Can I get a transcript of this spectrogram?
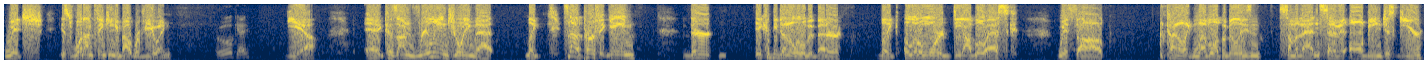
which is what I'm thinking about reviewing. Ooh, okay. Yeah, because I'm really enjoying that. Like, it's not a perfect game. There, it could be done a little bit better, like a little more Diablo-esque with uh, kind of like level up abilities and some of that instead of it all being just gear.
